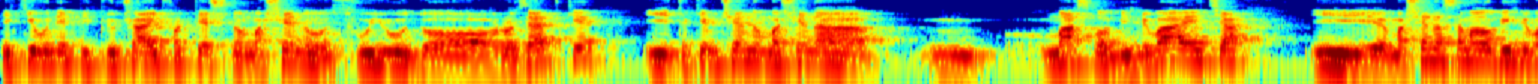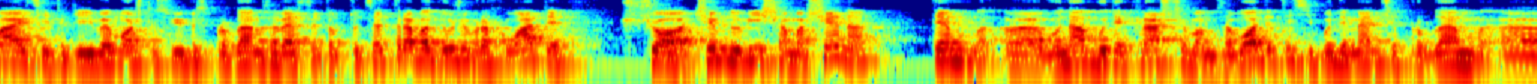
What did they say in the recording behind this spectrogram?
які вони підключають фактично машину свою до розетки, і таким чином машина масло обігрівається, і машина сама обігрівається, і такі ви можете собі без проблем завести. Тобто, це треба дуже врахувати, що чим новіша машина. Тим е, вона буде краще вам заводитись і буде менше проблем е,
